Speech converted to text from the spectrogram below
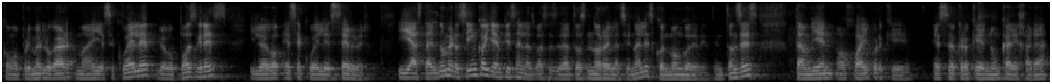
como primer lugar MySQL, luego Postgres y luego SQL Server. Y hasta el número 5 ya empiezan las bases de datos no relacionales con MongoDB. Entonces, también ojo ahí porque eso creo que nunca dejará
